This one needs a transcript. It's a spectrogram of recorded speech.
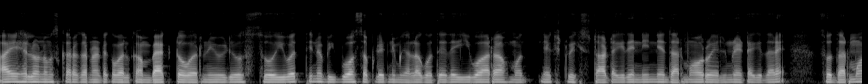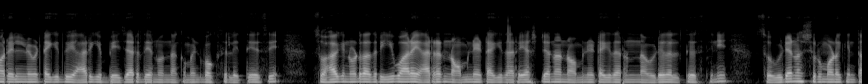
ಹಾಯ್ ಹಲೋ ನಮಸ್ಕಾರ, Karnataka. Welcome back to our new videos so ಇವತ್ತಿನ ಬಿಗ್ ಬಾಸ್ ಅಪ್ಡೇಟ್ ನಿಮಗೆಲ್ಲ ಗೊತ್ತಿದೆ. ಈ ವಾರ ಮತ್ತು ನೆಕ್ಸ್ಟ್ ವೀಕ್ ಸ್ಟಾರ್ಟ್ ಆಗಿದೆ. ನಿನ್ನೆ ಧರ್ಮ ಅವರು ಎಲಿಮಿನೇಟ್ ಆಗಿದ್ದಾರೆ. ಸೊ ಧರ್ಮ ಅವರು ಎಲಿಮಿನೇಟ್ ಆಗಿದ್ದು ಯಾರಿಗೆ ಬೇಜಾರಿದೆ ಅನ್ನೋದನ್ನ ಕಮೆಂಟ್ ಬಾಕ್ಸಲ್ಲಿ ತಿಳಿಸಿ. ಸೊ ಹಾಗೆ ನೋಡೋದಾದ್ರೆ ಈ ವಾರ ಯಾರ್ಯಾರು ನಾಮಿನೇಟ್ ಆಗಿದ್ದಾರೆ, ಎಷ್ಟು ಜನ ನಾಮಿನೇಟ್ ಆಗಿದ್ದಾರೆ ಅನ್ನೋ ನಾನು ವಿಡಿಯೋದಲ್ಲಿ ತಿಳಿಸ್ತೀನಿ. ಸೊ ವಿಡಿಯೋನ ಶುರು ಮಾಡೋಕ್ಕಿಂತ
